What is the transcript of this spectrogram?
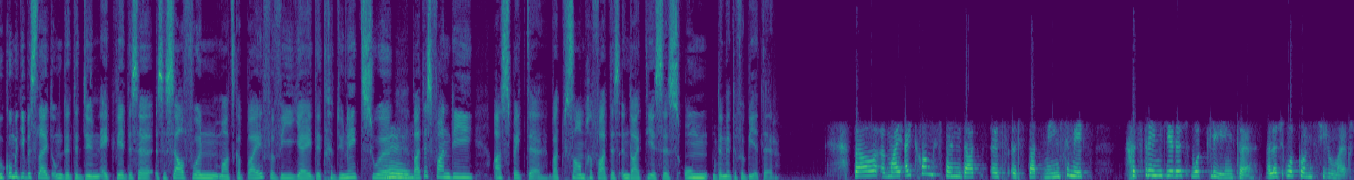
Hoekom het jy besluit om dit te doen? Ek weet dis 'n is 'n selfoonmaatskappy vir wie jy dit gedoen het. So hmm. wat is van die aspekte wat saamgevat is in daai teses om dinge te verbeter? Wel, my uitgangspunt dat is is dat mense met gestremdhede is ook kliënte. Hulle is ook consumers.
